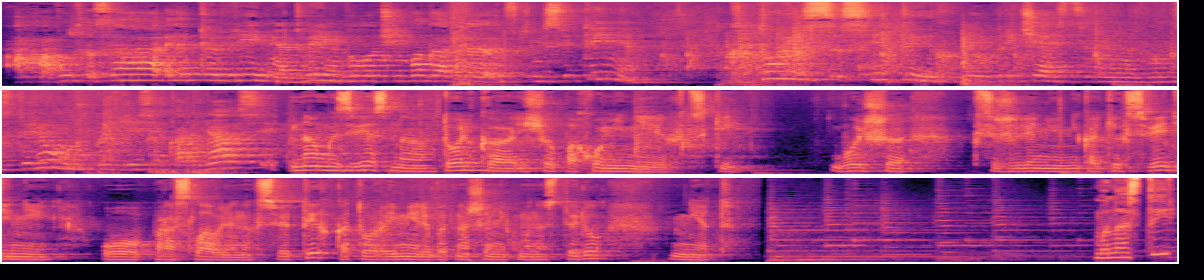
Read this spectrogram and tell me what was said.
А вот за это время, это время было очень богато русскими святыми. Кто из святых был причастен к монастырю, может быть, здесь окормлялся? Нам известно только еще Пахомий Нерехтский. Больше, к сожалению, никаких сведений о прославленных святых, которые имели бы отношение к монастырю, нет. Монастырь,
